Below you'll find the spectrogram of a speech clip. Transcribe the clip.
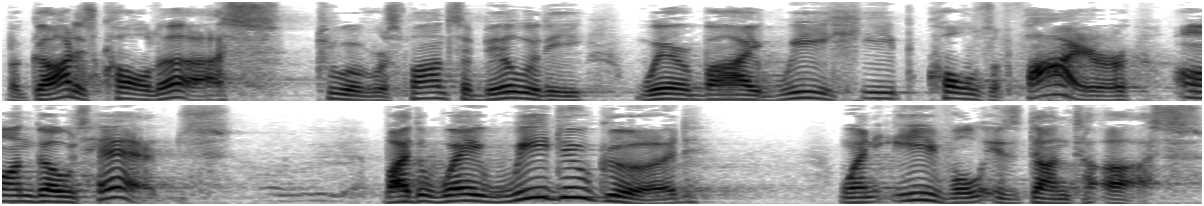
But God has called us to a responsibility whereby we heap coals of fire on those heads by the way we do good when evil is done to us.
